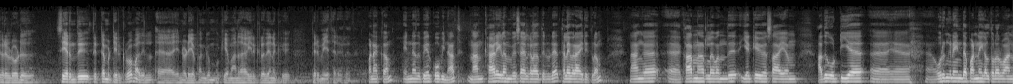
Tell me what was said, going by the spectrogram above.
இவர்களோடு சேர்ந்து திட்டமிட்டிருக்கிறோம். அதில் என்னுடைய பங்கும் முக்கியமானதாக இருக்கிறது. எனக்கு பெருமையை தருகிறது. வணக்கம். எனது பேர் கோபிநாத். நான் காரைக்குளம் விவசாயிகள் கழகத்தினுடைய தலைவராக இருக்கிறோம். நாங்கள் கார்னரில் வந்து இயற்கை விவசாயம் அது ஒட்டிய ஒருங்கிணைந்த பண்ணைகள் தொடர்பான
